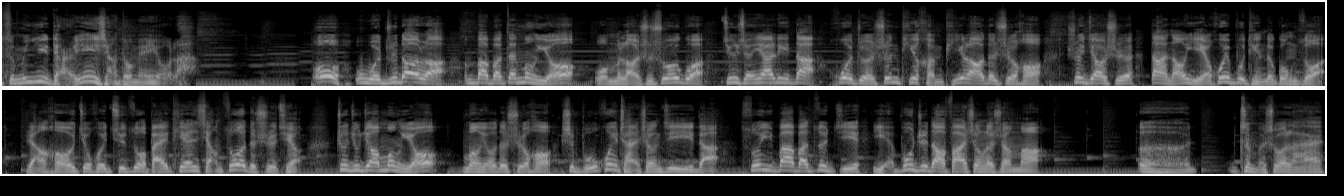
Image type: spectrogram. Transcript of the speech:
怎么一点印象都没有了？哦，我知道了，爸爸在梦游。我们老师说过，精神压力大或者身体很疲劳的时候，睡觉时大脑也会不停的工作。然后就会去做白天想做的事情，这就叫梦游。梦游的时候是不会产生记忆的，所以爸爸自己也不知道发生了什么。呃，这么说来，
